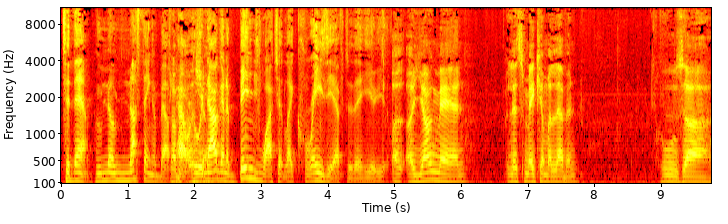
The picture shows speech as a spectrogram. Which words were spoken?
to them who know nothing about, Power, who are now going to binge watch it like crazy after they hear you? a, a young man, let's make him 11, whose uh,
